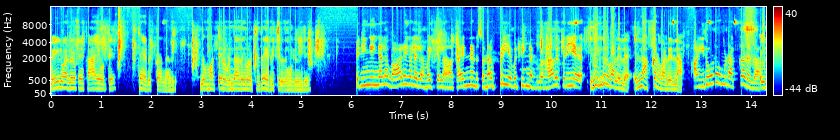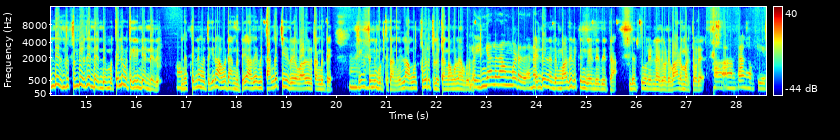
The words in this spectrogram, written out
வெயில் வரணும் கொஞ்சம் காய விட்டு தான் எடுக்கணும் அது. இந்த மட்டையில விழுந்து அதுகளை வச்சு தான் எரிக்கிறது முடிஞ்சு. இப்ப நீங்க இங்கெல்லாம் வாழைகள் எல்லாம் வைக்கலாம். என்னன்னு சொன்னா இப்படியே விட்டீங்கன்னு சொன்னா அது பெரிய இது எங்கிற வாழை இல்ல. எல்லாம் அக்கடை வாழை எல்லாம். இதோட உங்களோட அக்காடதா? எந்த இந்த துண்டு வருது இந்த இந்த தென்னை மரத்துக்கு கிட்ட இந்த திண்ணமத்துக்கு அவட்ட அங்கிட்டு அதே எங்க தங்கச்சி வாழ இருக்கு அங்கிட்டு கீழ் தின்னு கொடுத்துருக்காங்க இல்ல அவங்க தூரத்துல இருக்காங்க. அப்ப அப்படி இங்காலதான் உங்களோட அந்த மதிலுக்கு இங்க இந்த இதுதான் இந்த தூண் எல்லாம் இதோட வாழை மரத்தோட. தாங்க அப்படியே.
